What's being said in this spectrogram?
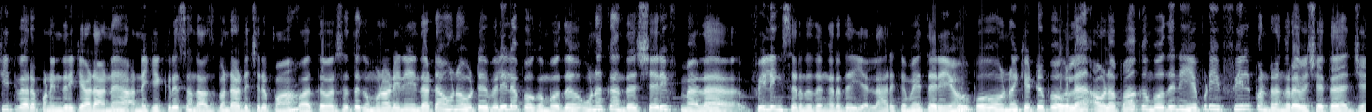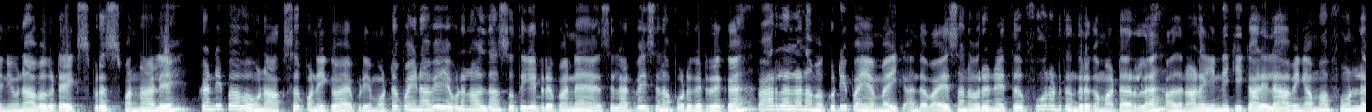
சீட் வேற பண்ணியிருந்திருக்கியாடான்னு அன்னைக்கு கிறிஸ் அந்த ஹஸ்பண்ட் அடிச்சிருப்பான். பத்து வருஷத்துக்கு முன்னாடி நீ இந்த டவுனை விட்டு வெளியில போகும்போது உனக்கு அந்த ஷெரீஃப் மேல ஃபீலிங்ஸ் இருந்ததுங்கிறது எல்லாருக்குமே தெரியும். இப்போ ஒன்றும் கெட்டு போகல. அவளை பார்க்கும்போது நீ எப்படி ஃபீல் பண்றங்கிற விஷயத்த ஜென்யூனா அவகிட்ட எக்ஸ்பிரஸ் பண்ணாலே கண்டிப்பா அவ உன்னை அக்செப்ட் பண்ணிக்கோ. இப்படி மொட்டை பையனாவே எவ்வளவு நாள் தான் சுத்திக்கிட்டு இருப்பேன்னு சில அட்வைஸ் எல்லாம் போட்டுக்கிட்டு இருக்கேன் பேரலாம் நம்ம குட்டி பையன் மைக் அந்த வயசானவர் நேத்து ஃபோன் எடுத்து வந்திருக்க மாட்டார்ல. அதனால இன்னைக்கு காலையில அவங்க அம்மா போன்ல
